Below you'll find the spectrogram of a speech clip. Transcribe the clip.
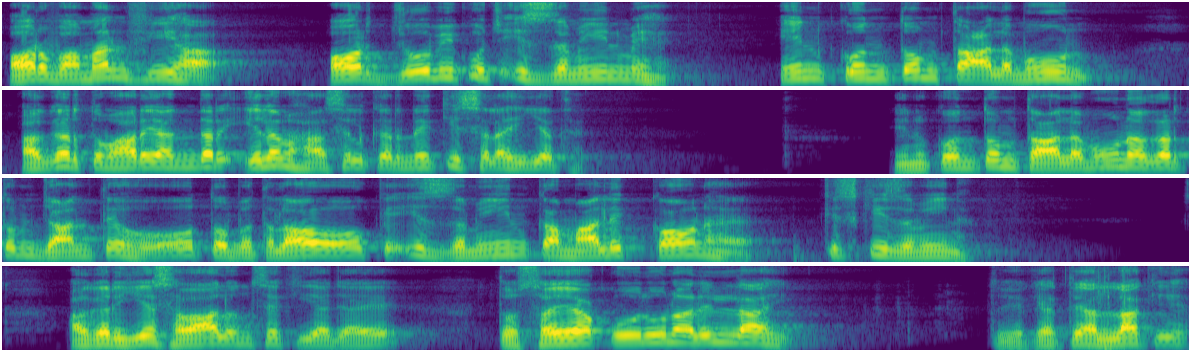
اور ومن فیحا اور جو بھی کچھ اس زمین میں ہے۔ ان کن تم تالمون اگر تمہارے اندر علم حاصل کرنے کی صلاحیت ہے۔ ان کن تم تالمون اگر تم جانتے ہو تو بتلاؤ کہ اس زمین کا مالک کون ہے؟ کس کی زمین ہے؟ اگر یہ سوال ان سے کیا جائے تو سیقول اللہ تو یہ کہتے ہیں اللہ کی ہے۔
